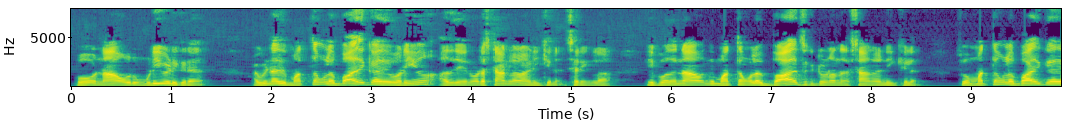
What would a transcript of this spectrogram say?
இப்போது நான் ஒரு முடிவு எடுக்கிறேன் அப்படின்னா அது மற்றவங்கள பாதிக்காத வரையும் அது என்னோடய ஸ்டாண்டில் நான் நிற்கிறேன் சரிங்களா? இப்போ வந்து நான் வந்து மற்றவங்கள பாதிச்சுக்கிட்டோன்னு அந்த ஸ்டாண்டில் நிற்கல ஸோ மற்றவங்கள பாதிக்காத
